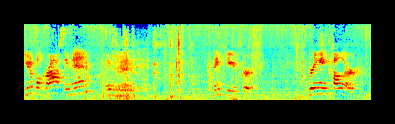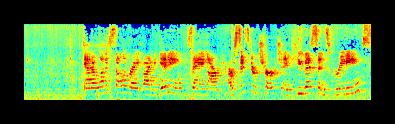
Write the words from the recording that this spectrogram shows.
Beautiful cross, amen? Amen. Thank you for bringing color and I want to celebrate by beginning saying our, our sister church in Cuba sends greetings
